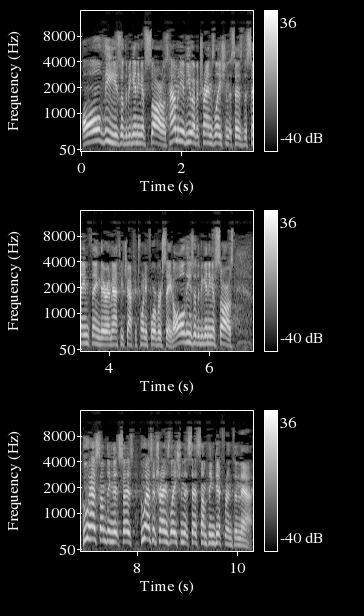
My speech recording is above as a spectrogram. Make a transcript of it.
All these are the beginning of sorrows. How many of you have a translation that says the same thing there in Matthew chapter 24 verse 8? All these are the beginning of sorrows. Who has something that says, who has a translation that says something different than that?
